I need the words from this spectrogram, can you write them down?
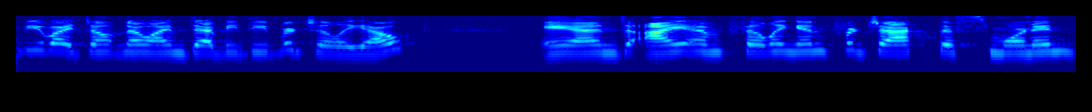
Of you I don't know, I'm Debbie DiVirgilio, and I am filling in for Jack this morning.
